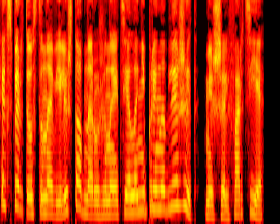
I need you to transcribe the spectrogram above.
эксперты установили, что обнаруженное тело не принадлежит Мишель Фортье.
